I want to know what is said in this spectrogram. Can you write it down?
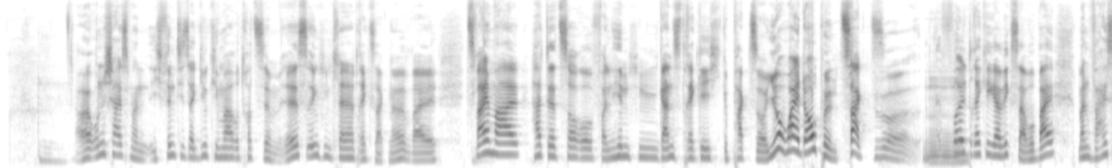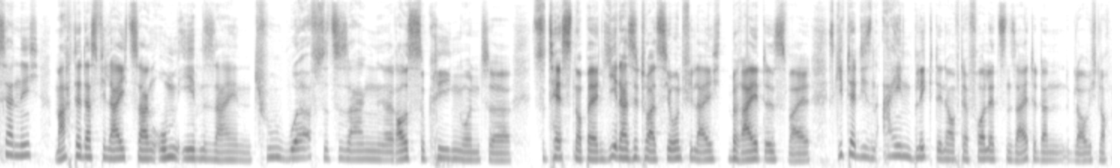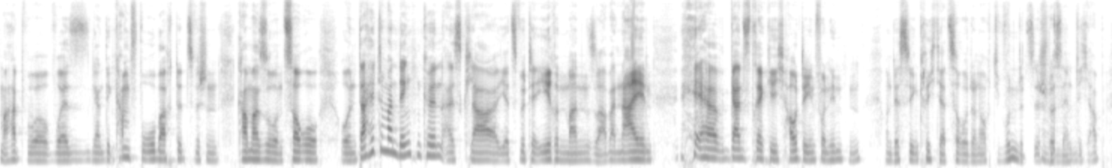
Aber ohne Scheiß, Mann, ich finde dieser Gyukimaru trotzdem, er ist irgendwie ein kleiner Drecksack, ne? Weil zweimal hat der Zorro von hinten ganz dreckig gepackt, so, you're wide open, zack, so. Mhm. Voll dreckiger Wichser. Wobei, man weiß ja nicht, macht er das vielleicht sagen, um eben sein True Worth sozusagen äh, rauszukriegen und äh, zu testen, ob er in jeder Situation vielleicht bereit ist, weil es gibt ja diesen einen Blick, den er auf der vorletzten Seite dann, glaube ich, nochmal hat, wo, wo er den Kampf beobachtet zwischen Kamaso und Zorro. Und da hätte man denken können, alles klar, jetzt wird der Ehrenmann so, aber nein, er ganz dreckig, haut ihn von hinten. Und deswegen kriegt ja Zorro dann auch die Wunde Mhm. schlussendlich ab.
